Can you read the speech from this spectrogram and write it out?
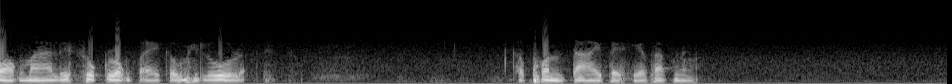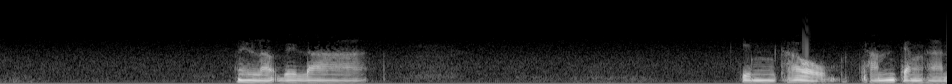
ออกมาหรือสุกลงไปก็ไม่รู้ละเขาพ้นตายไปเสียพักหนึ่ง ในละเวลา กินข้าวฉันจังหัน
